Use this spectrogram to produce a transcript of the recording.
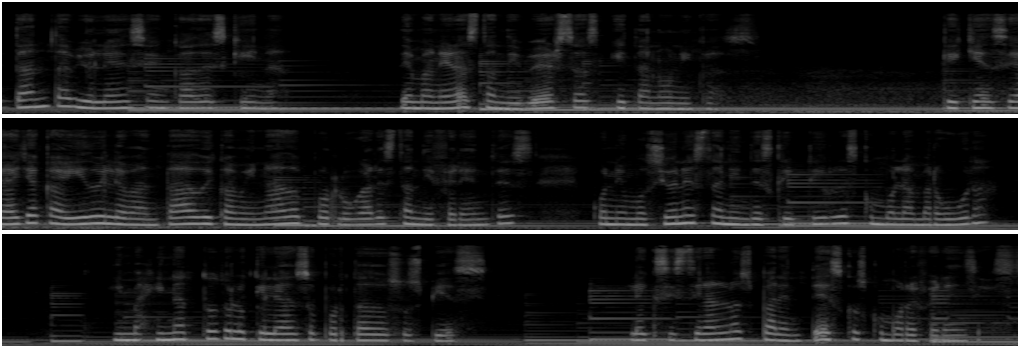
tanta violencia en cada esquina, de maneras tan diversas y tan únicas, que quien se haya caído y levantado y caminado por lugares tan diferentes, con emociones tan indescriptibles como la amargura, imagina todo lo que le han soportado sus pies. Le existirán los parentescos como referencias,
